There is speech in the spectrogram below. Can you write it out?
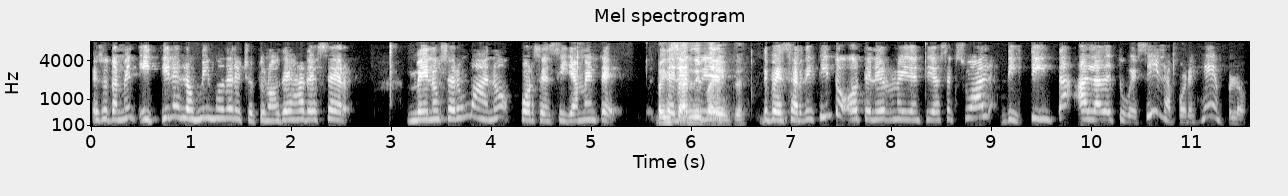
Eso también, y tienes los mismos derechos, tú no dejas de ser menos ser humano por sencillamente Pensar diferente. De pensar distinto o tener una identidad sexual distinta a la de tu vecina, por ejemplo.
